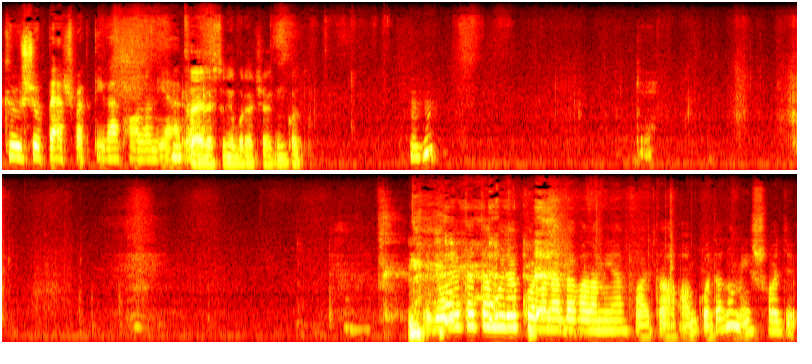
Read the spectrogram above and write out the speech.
külső perspektívát hallani erről. Fejleszteni a barátságunkat. Uh-huh. Hogy jól értettem, hogy akkor van ebben valamilyen fajta aggodalom is, hogy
